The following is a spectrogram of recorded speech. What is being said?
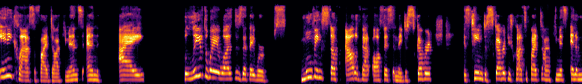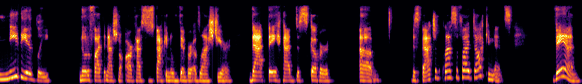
any classified documents. And I believe the way it was is that they were moving stuff out of that office and they discovered his team discovered these classified documents and immediately notified the National Archives this was back in November of last year that they had discovered um, this batch of classified documents. Van,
